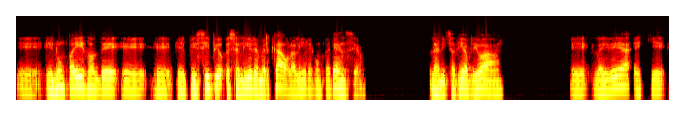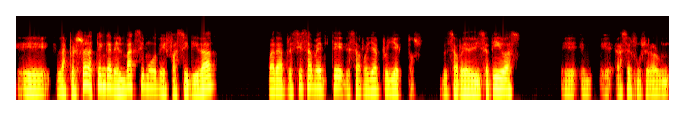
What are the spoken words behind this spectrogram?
eh, en un país donde eh, eh, el principio es el libre mercado, la libre competencia, la iniciativa privada, la idea es que las personas tengan el máximo de facilidad para precisamente desarrollar proyectos, desarrollar iniciativas, em- hacer funcionar un-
